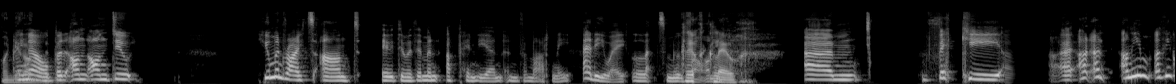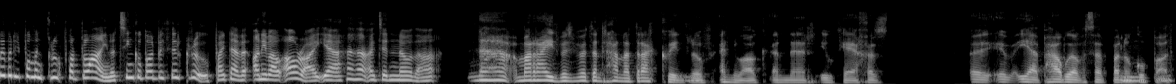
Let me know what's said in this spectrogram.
when you're I know, but on, on do... Human rights aren't, yw were ddim yn opinion yn fy marn i. Anyway, let's move clywch, on. Clywch. Um, Vicky, o'n i'n gweud bod mae'n grŵp o'r blaen, o ti'n gwybod beth yw'r grŵp? I'd never, o'n i fel, all right, yeah, I didn't know that. Na, mae rhaid bod yn rhan o drag queen grŵp enwog yn yr UK achos ie, yeah, pawb i fatha bod nhw'n mm. Mm-hmm. gwybod.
